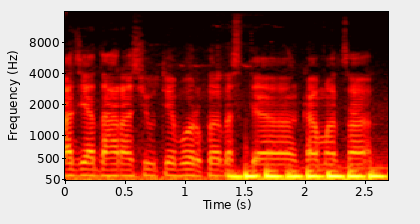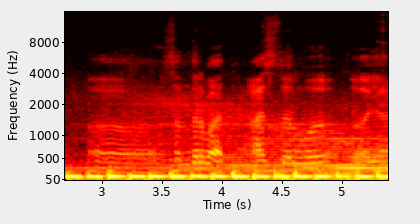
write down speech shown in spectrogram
आज या धाराशिव ते बोरकर रस्त्या कामाचा संदर्भात आज सर्व या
